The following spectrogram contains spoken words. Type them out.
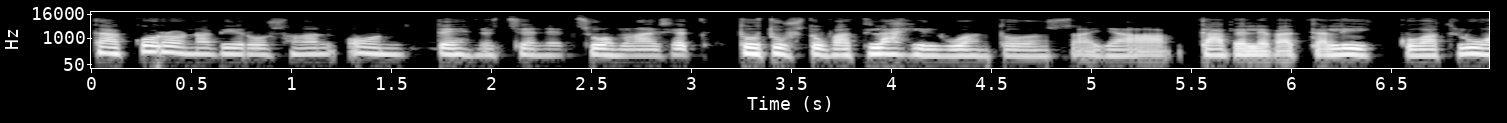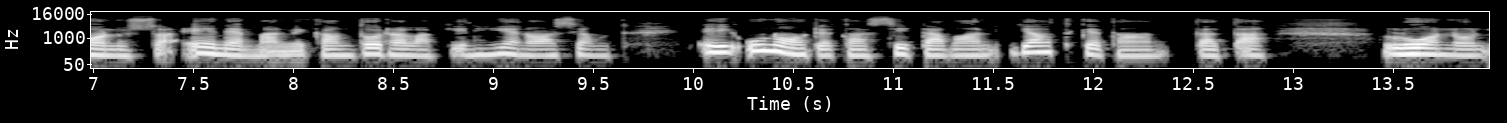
tämä koronavirushan on tehnyt sen, että suomalaiset tutustuvat lähiluontoonsa ja kävelevät ja liikkuvat luonnossa enemmän, mikä on todellakin hieno asia, mutta ei unohdeta sitä, vaan jatketaan tätä luonnon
